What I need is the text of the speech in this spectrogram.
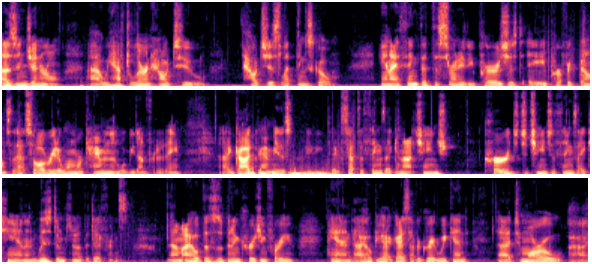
us in general uh, we have to learn how to how to just let things go and i think that the serenity prayer is just a perfect balance of that so i'll read it one more time and then we'll be done for today uh, God grant me the serenity to accept the things I cannot change, courage to change the things I can, and wisdom to know the difference. Um, I hope this has been encouraging for you, and I hope you guys have a great weekend. Uh, tomorrow, uh,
